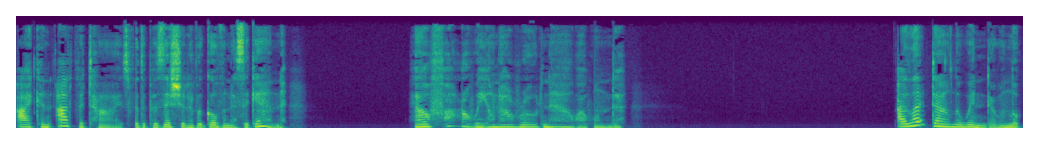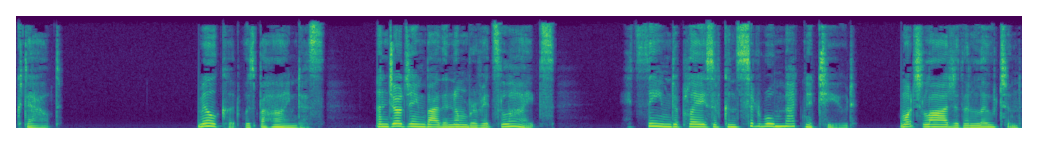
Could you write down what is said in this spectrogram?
I can advertise for the position of a governess again how far are we on our road now, I wonder? I let down the window and looked out. Millcote was behind us, and judging by the number of its lights, it seemed a place of considerable magnitude, much larger than Lowton.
